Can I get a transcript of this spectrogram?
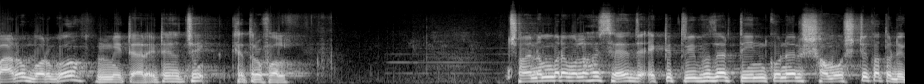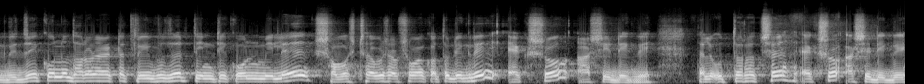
বারো বর্গ মিটার, এটাই হচ্ছে ক্ষেত্রফল। ছয় নম্বরে বলা হয়েছে যে একটি ত্রিভুজের তিন কোণের সমষ্টি কত ডিগ্রি? যে কোনো ধরনের একটা ত্রিভুজের তিনটি কোণ মিলে সমষ্টি হবে সবসময় কত ডিগ্রি? একশো আশি ডিগ্রি। তাহলে উত্তর হচ্ছে একশো আশি ডিগ্রি।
